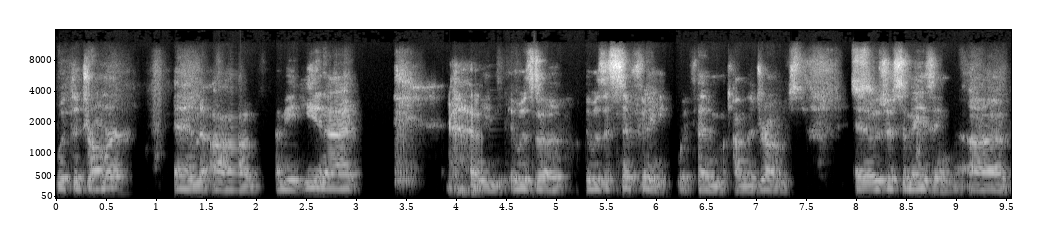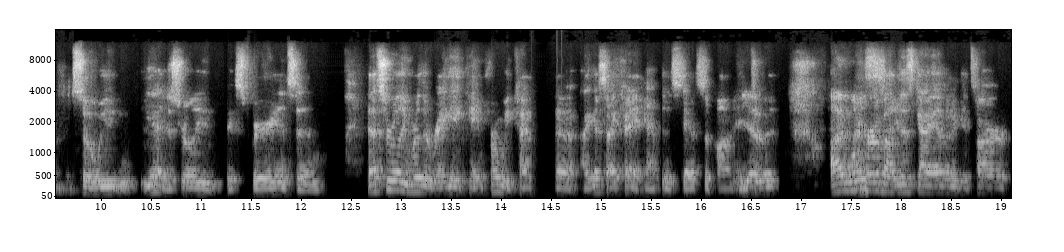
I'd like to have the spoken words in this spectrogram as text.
with the drummer, and um, I mean, he and I. I mean, it was a it was a symphony with him on the drums, and it was just amazing. Uh, so we, yeah, just really experience, and that's really where the reggae came from. We kind of, I guess, I kind of happenstance upon into Yeah. it. I I heard about this guy having a guitar,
